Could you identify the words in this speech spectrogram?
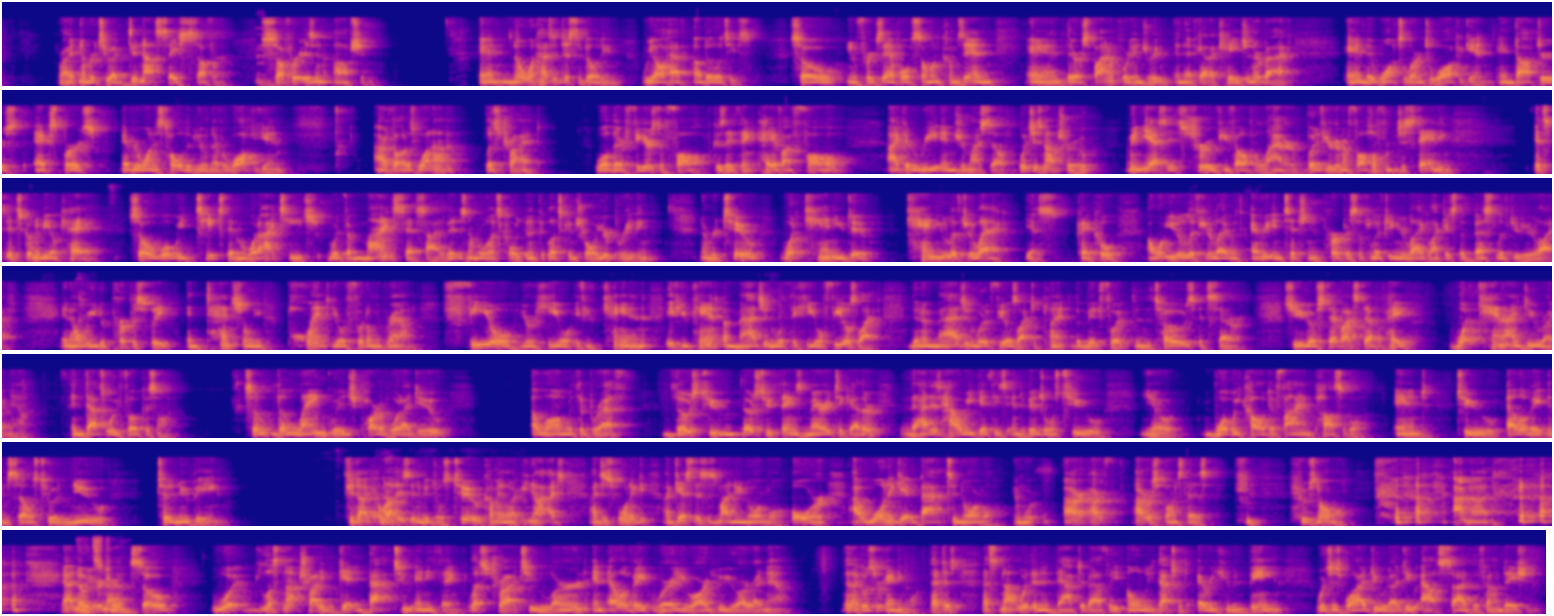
right? Number two, I did not say suffer. Suffer is an option. And no one has a disability. We all have abilities. So, you know, for example, if someone comes in and they're a spinal cord injury and they've got a cage in their back and they want to learn to walk again, and doctors, experts, everyone has told them you'll never walk again. Our thought is, why not? Let's try it. Well, their fear is to fall because they think, hey, if I fall, I could re injure myself, which is not true. I mean, yes, it's true if you fell off a ladder, but if you're going to fall from just standing, it's it's going to be okay. So what we teach them, what I teach with the mindset side of it is number one, let's call, let's control your breathing. Number two, what can you do? Can you lift your leg? Yes. Okay, cool. I want you to lift your leg with every intention and purpose of lifting your leg like it's the best lift of your life. And I want you to purposefully, intentionally plant your foot on the ground. Feel your heel if you can. If you can't, imagine what the heel feels like. Then imagine what it feels like to plant the midfoot, then the toes, etc. So you go step by step of, hey, what can I do right now? And that's what we focus on. So the language part of what I do, along with the breath, those two those two things married together, that is how we get these individuals to, you know, what we call defy impossible and to elevate themselves to a new to a new being. Because like a lot of these individuals too come in like, you know, I just, I just want to get, I guess this is my new normal, or I want to get back to normal. And our, our, our response to that is, who's normal? I'm not. I know That's you're true. not. So what, let's not try to get back to anything. Let's try to learn and elevate where you are and who you are right now. And that goes for anyone. That just, that's not with an adaptive athlete only. That's with every human being, which is why I do what I do outside the foundation.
